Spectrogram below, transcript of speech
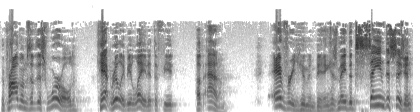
The problems of this world can't really be laid at the feet of Adam. Every human being has made the same decision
